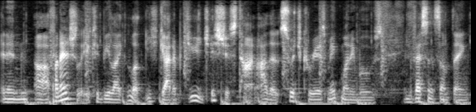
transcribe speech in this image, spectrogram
and then uh, financially, it could be like, look, you gotta, you, it's just time. Either switch careers, make money moves, invest in something,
